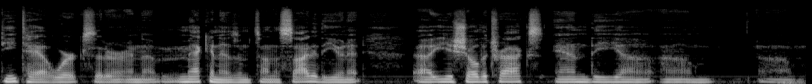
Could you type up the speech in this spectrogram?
detail works that are in the mechanisms on the side of the unit. Uh, you show the tracks and the, uh, um, um,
